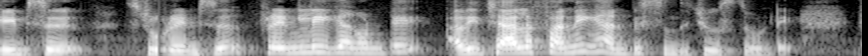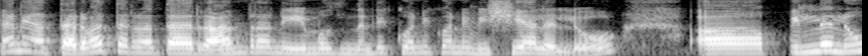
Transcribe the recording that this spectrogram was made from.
kids students ఫ్రెండ్లీగా ఉంటే అవి చాలా ఫన్నీగా అనిపిస్తుంది చూస్తూ ఉంటే. కానీ ఆ తర్వాత తర్వాత రాను రాను ఏమవుతుందంటే కొన్ని కొన్ని విషయాలలో పిల్లలు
